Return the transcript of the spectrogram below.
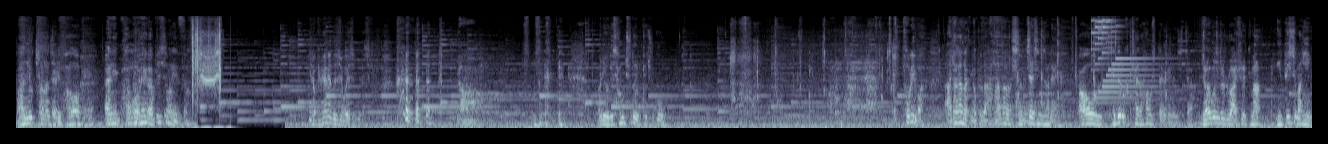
16,000원짜리 광어회. 아니 광어회가 PC방에 있어 이렇게 회를 드시고 계십니다 지금 야. 아니 여기 상추도 이렇게 주고 소리 봐 아삭아삭 옆에서 아삭아삭 진짜 신선해. 아우 제대로 극찬을 하고 싶다 여기는 진짜. 여러분들도 아시겠지만 이 PC방이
